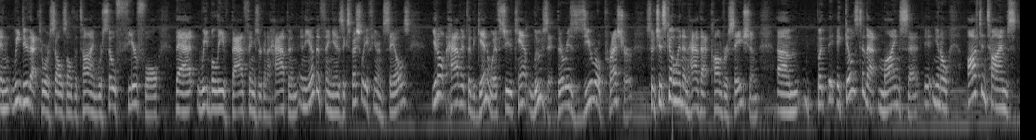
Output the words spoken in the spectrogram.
And we do that to ourselves all the time. We're so fearful that we believe bad things are going to happen. And the other thing is, especially if you're in sales, you don't have it to begin with, so you can't lose it. There is zero pressure. So just go in and have that conversation. Um, but it, it, goes to that mindset. It, you know, oftentimes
